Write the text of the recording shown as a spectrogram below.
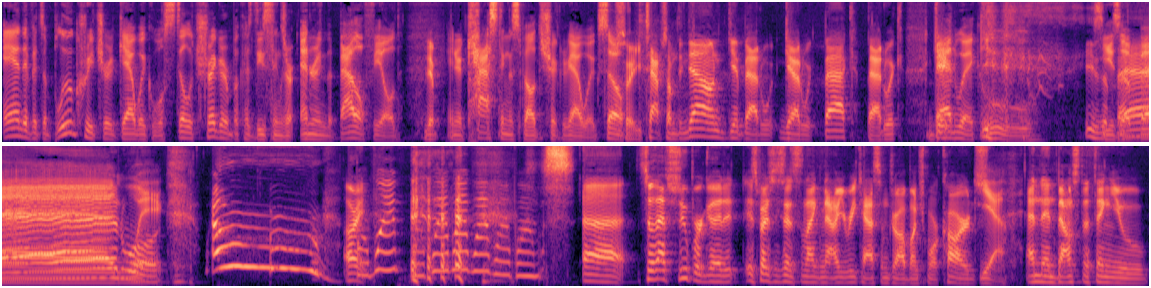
And if it's a blue creature, Gadwick will still trigger because these things are entering the battlefield. Yep. And you're casting a spell to trigger Gadwick. So, So you tap something down, get Bad- Gadwick back, Badwick. Get- Gadwick, ooh. He's a He's a bad bad wick. wick. All right. Uh, so that's super good, especially since like now you recast and draw a bunch more cards. Yeah. and then bounce the thing you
